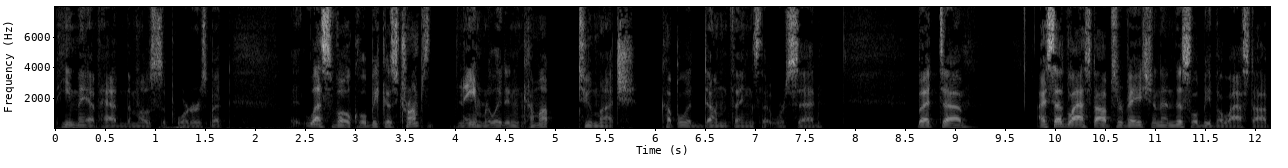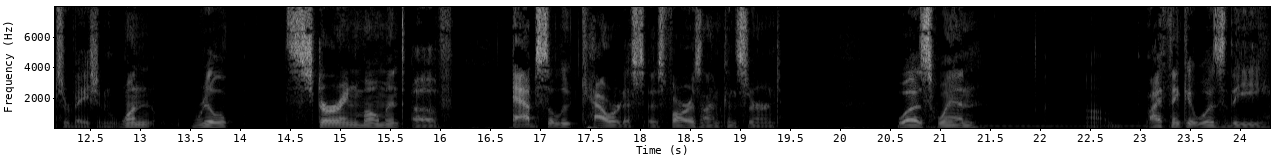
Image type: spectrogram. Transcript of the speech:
he may have had the most supporters, but less vocal because Trump's name really didn't come up too much. A couple of dumb things that were said, but uh, I said last observation, and this will be the last observation. One real stirring moment of absolute cowardice, as far as I'm concerned, was when. I think it was the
